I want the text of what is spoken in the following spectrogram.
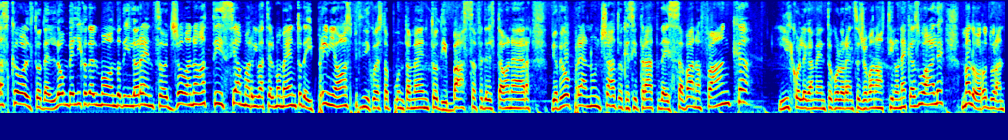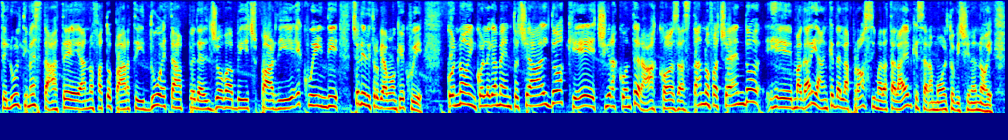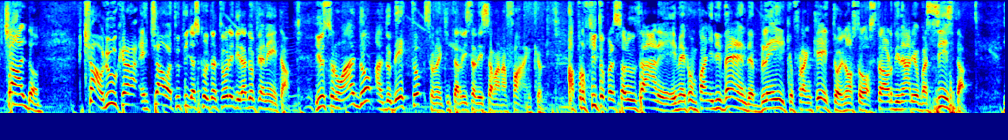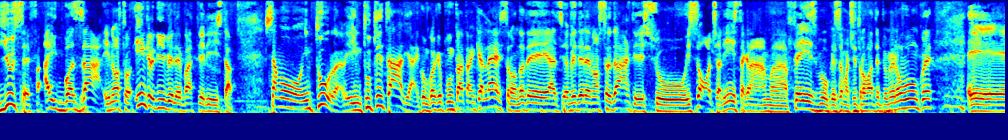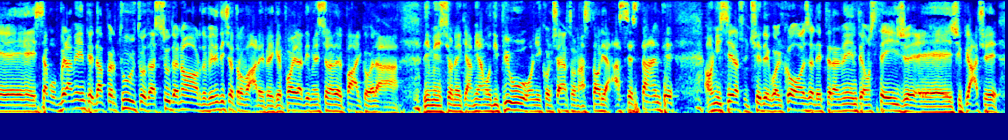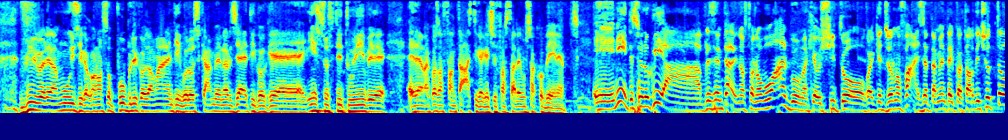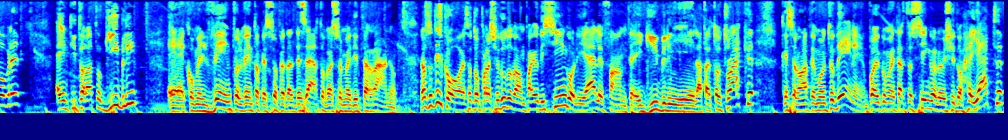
all'ascolto dell'ombelico del mondo di Lorenzo Giovanotti. Siamo arrivati al momento dei primi ospiti di questo appuntamento di Bassa Fedeltà On Air. Vi avevo preannunciato che si tratta dei Savannah Funk il collegamento con Lorenzo Giovanotti non è casuale, ma loro durante l'ultima estate hanno fatto parte di due tappe del Giova Beach Party e quindi ce li ritroviamo anche qui. Con noi in collegamento c'è Aldo che ci racconterà cosa stanno facendo e magari anche della prossima data live che sarà molto vicina a noi. Ciao Aldo! Ciao Luca e ciao a tutti gli ascoltatori di Radio Pianeta. Io sono Aldo, Aldo Detto, sono il chitarrista dei Savannah Funk. Approfitto per salutare i miei compagni di band, Blake Franchetto, il nostro straordinario bassista, Youssef Aibwazà, il nostro incredibile batterista. Siamo in tour in tutta Italia e con qualche puntata anche all'estero. Andate a, vedere le nostre date sui social, Instagram, Facebook, insomma ci trovate più o meno ovunque. E siamo veramente dappertutto, da sud a nord. Veniteci a trovare perché poi la dimensione del palco è la dimensione che amiamo di più. Ogni concerto è una storia a sé stante. Ogni sera succede qualcosa letteralmente on stage e ci piace piace vivere la musica con il nostro pubblico davanti, quello scambio energetico che è insostituibile ed è una cosa fantastica che ci fa stare un sacco bene. E niente, sono qui a presentare il nostro nuovo album che è uscito qualche giorno fa, esattamente il 14 ottobre, è intitolato Ghibli è come il vento, il vento che soffia dal deserto verso il Mediterraneo. Il nostro disco è stato preceduto da un paio di singoli, Elephant e Ghibli, la title track, che sono andate molto bene. Poi come terzo singolo è uscito Hayat.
